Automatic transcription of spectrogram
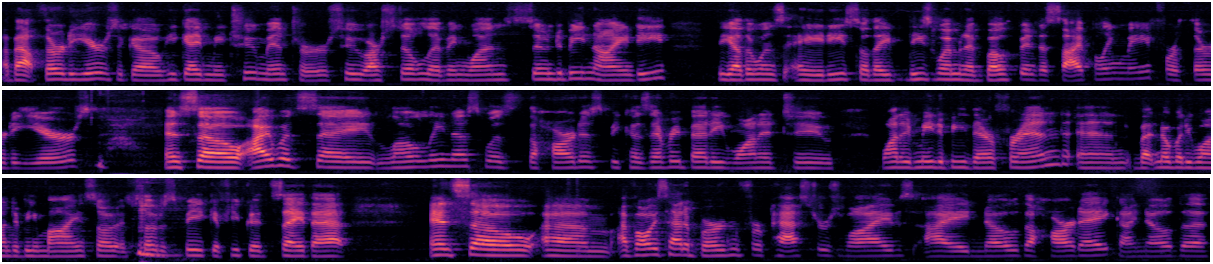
about 30 years ago, he gave me two mentors who are still living. One's soon to be 90, the other one's 80. So they these women have both been discipling me for 30 years. Wow. And so I would say loneliness was the hardest because everybody wanted to wanted me to be their friend and but nobody wanted to be mine so so mm-hmm. to speak if you could say that and so um, i've always had a burden for pastors wives i know the heartache i know the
